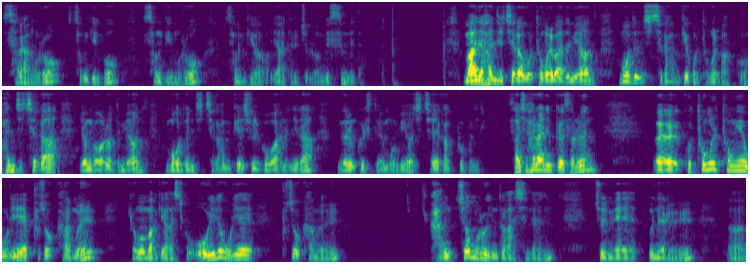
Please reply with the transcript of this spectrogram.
사랑으로 섬기고 섬김으로 섬겨야 될 줄로 믿습니다. 만약 한 지체가 고통을 받으면 모든 지체가 함께 고통을 받고 한 지체가 영광을 얻으면 모든 지체가 함께 즐거워하느니라 너는 그리스도의 몸이요 지체의 각 부분이라. 사실 하나님께서는 고통을 통해 우리의 부족함을 경험하게 하시고 오히려 우리의 부족함을 강점으로 인도하시는 주님의 은혜를 어,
